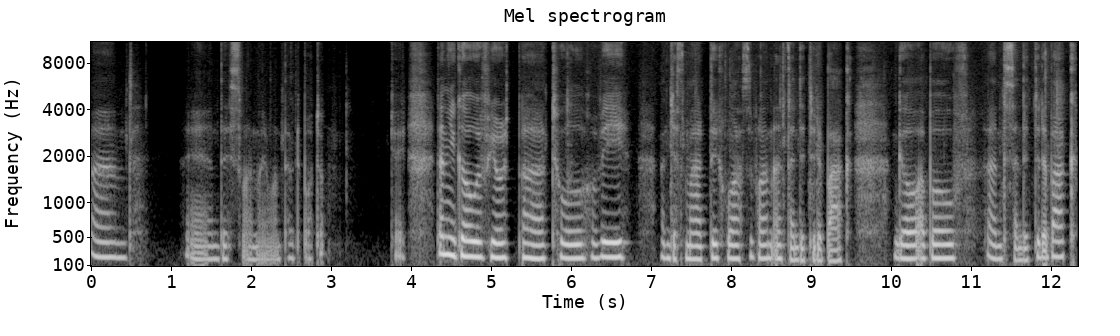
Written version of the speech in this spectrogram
And and this one I want at the bottom. Okay. Then you go with your uh, tool V and just mark the last one and send it to the back. Go above and send it to the back.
